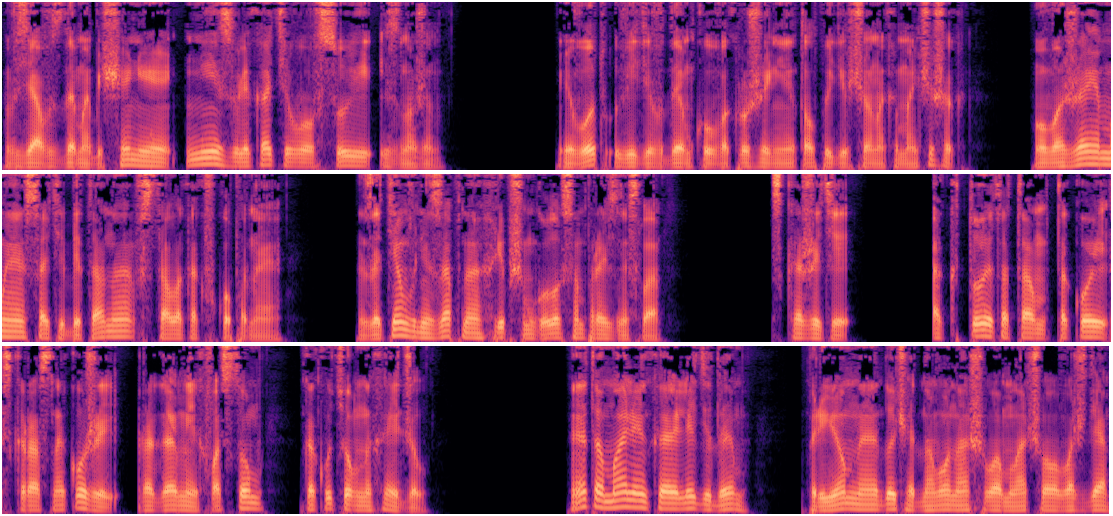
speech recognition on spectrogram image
взяв с Дэм обещание не извлекать его в суе из ножен. И вот, увидев Демку в окружении толпы девчонок и мальчишек, уважаемая Сати Бетана встала как вкопанная. Затем внезапно хрипшим голосом произнесла «Скажите, а кто это там такой с красной кожей, рогами и хвостом, как у темных Эйджел?» «Это маленькая леди Дэм, приемная дочь одного нашего младшего вождя,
